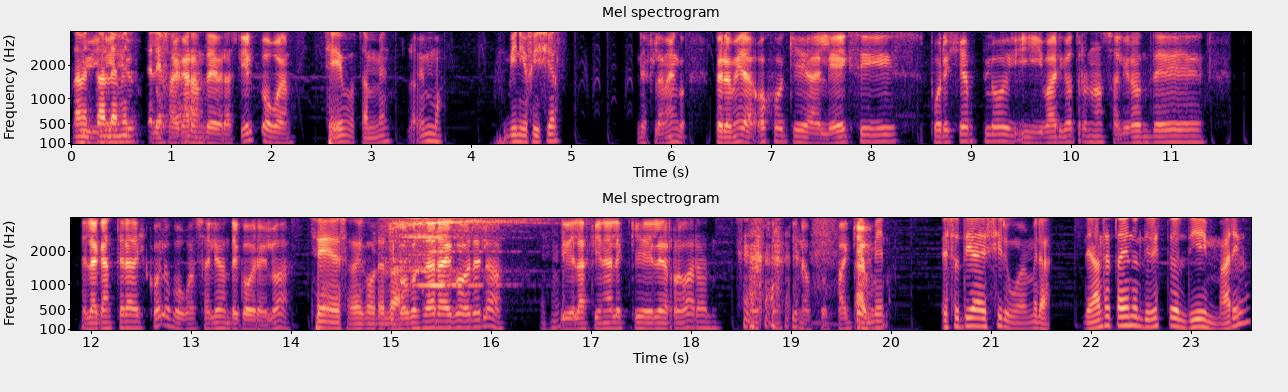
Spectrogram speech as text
Lamentablemente lo sacaron de Brasil, pues bueno, Sí, pues también, lo mismo. Vini oficial. de Flamengo. Pero mira, ojo que Alexis, por ejemplo, y varios otros no salieron de, de la cantera del Colo, pues bueno, salieron de Cobreloa. Sí, eso de Y Cobreloa. poco se de Cobreloa. Y de las finales que le robaron a los argentinos, pues ¿para qué? También, eso te iba a decir, weón. Mira, delante está viendo el directo del DJ Mario.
